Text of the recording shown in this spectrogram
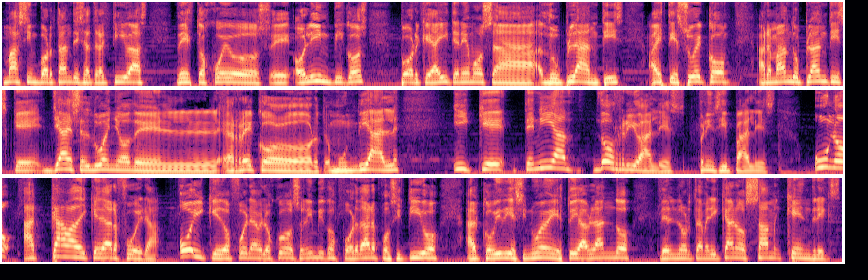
más importantes y atractivas de estos Juegos eh, Olímpicos, porque ahí tenemos a Duplantis, a este sueco Armand Duplantis, que ya es el dueño del récord mundial y que tenía dos rivales principales. Uno acaba de quedar fuera. Hoy quedó fuera de los Juegos Olímpicos por dar positivo al COVID-19 y estoy hablando del norteamericano Sam Kendricks.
